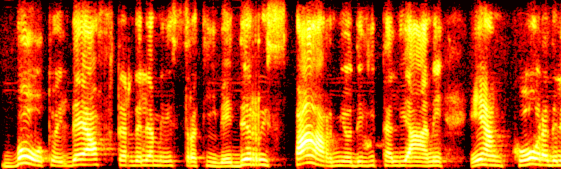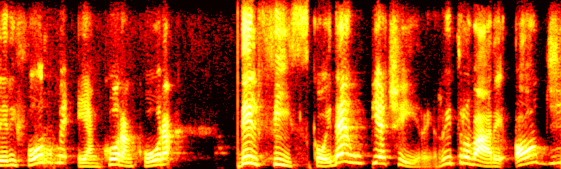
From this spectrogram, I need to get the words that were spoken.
voto, il day after delle amministrative, del risparmio degli italiani e ancora delle riforme e ancora ancora del fisco ed è un piacere ritrovare oggi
